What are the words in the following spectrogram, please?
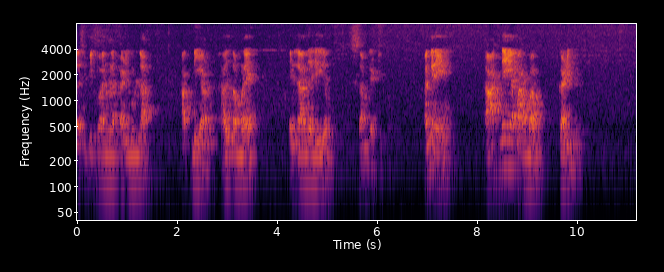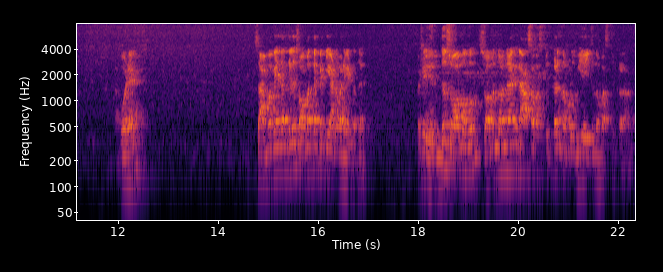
നശിപ്പിക്കുവാനുള്ള കഴിവുള്ള അഗ്നിയാണ്. അത് നമ്മളെ എല്ലാ നിലയിലും സംരക്ഷിക്കും അങ്ങനെ ആഗ്നേയ പർമ്മം കഴിഞ്ഞു. അപ്പോൾ സാമവേദത്തിൽ സോമത്തെ പറ്റിയാണ് പറയേണ്ടത്. പക്ഷെ എന്ത് സോമവും സോമം എന്ന് പറഞ്ഞാൽ രാസവസ്തുക്കൾ നമ്മൾ ഉപയോഗിക്കുന്ന വസ്തുക്കളാണ്.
